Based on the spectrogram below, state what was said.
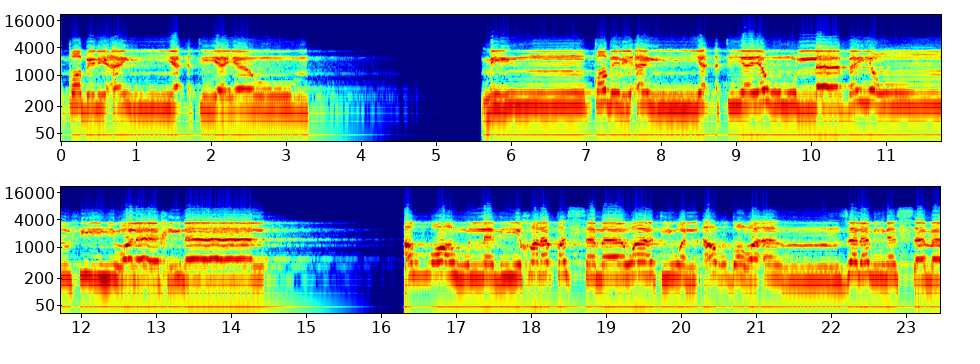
قبل أن يأتي يوم من قبل أن يأتي يوم لا بيع فيه ولا خلال. الله الذي خلق السماوات والأرض وأنزل من السماء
